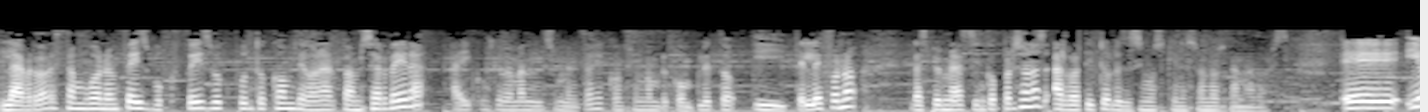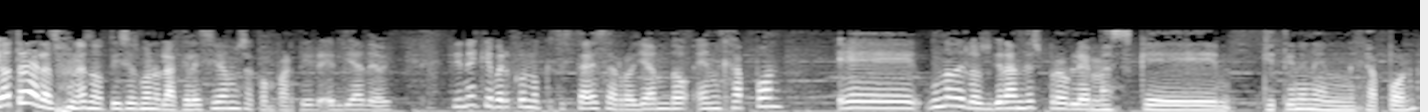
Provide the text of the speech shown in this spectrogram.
La verdad está muy bueno en Facebook, facebook.com diagonal Pam Cerdeira, ahí con que me manden su mensaje con su nombre completo y teléfono, las primeras cinco personas, al ratito les decimos quiénes son los ganadores. Eh, y otra de las buenas noticias, bueno, la que les íbamos a compartir el día de hoy, tiene que ver con lo que se está desarrollando en Japón. Eh, uno de los grandes problemas que, que tienen en Japón,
